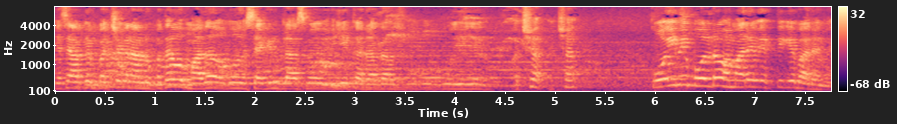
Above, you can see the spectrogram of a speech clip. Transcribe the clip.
जैसे आपके बच्चे का नाम पता है वो माधव वो सेकंड क्लास में ये कर रहा था वो, वो ये। अच्छा अच्छा। कोई भी बोल रहा हो हमारे व्यक्ति के बारे में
